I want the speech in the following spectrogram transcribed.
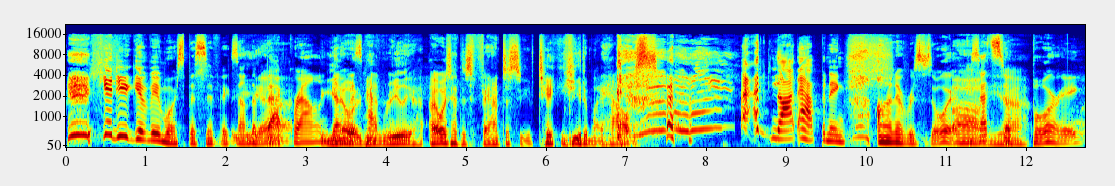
Can you give me more specifics on the Yeah. background? You know, it'd be happening? really, I always had this fantasy of taking you to my house. not happening on a resort because Oh, that's yeah. so boring.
